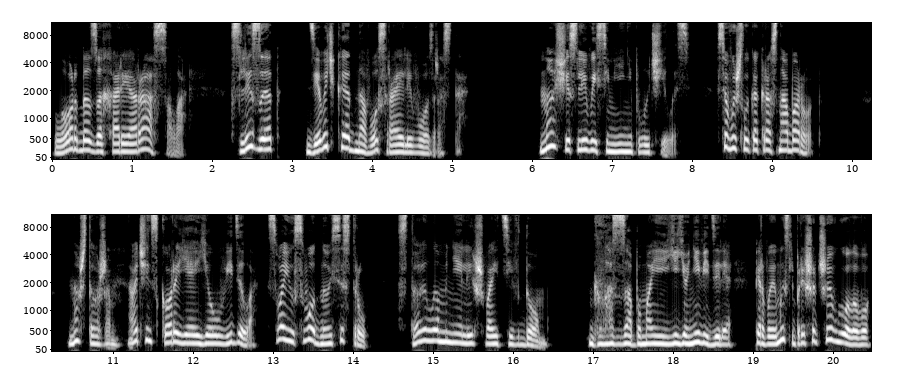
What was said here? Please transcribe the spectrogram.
лорда Захария Рассела, с Лизет, девочкой одного с Райли возраста. Но счастливой семьи не получилось. Все вышло как раз наоборот. Ну что же, очень скоро я ее увидела, свою сводную сестру, Стоило мне лишь войти в дом. Глаза бы мои ее не видели. Первая мысль, пришедшая в голову,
